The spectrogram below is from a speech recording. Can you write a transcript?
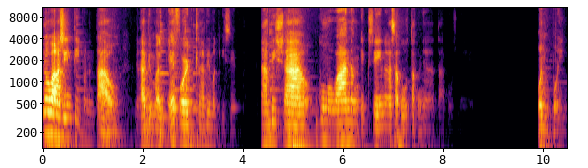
Jowa kasi yung tipo ng taong grabe mag-effort, grabe mag-isip. Grabe siya gumawa ng eksena sa utak niya. Tapos on point.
